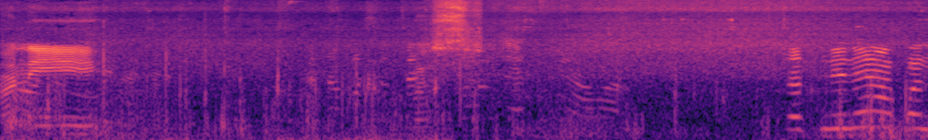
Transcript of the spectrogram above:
आणि चटणी नाही आपण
